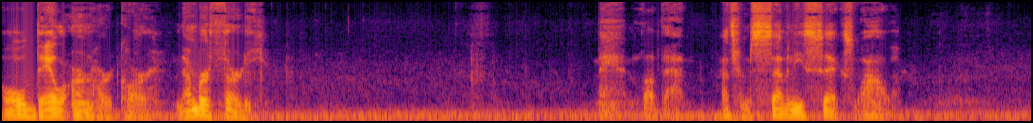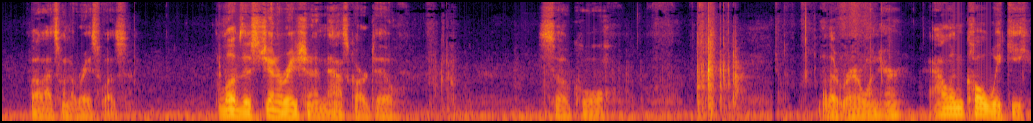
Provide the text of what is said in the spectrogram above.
Old Dale Earnhardt car. Number 30. Man, love that. That's from 76. Wow. Well, that's when the race was. Love this generation of NASCAR too. So cool. Another rare one here. Alan Kulwicki.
